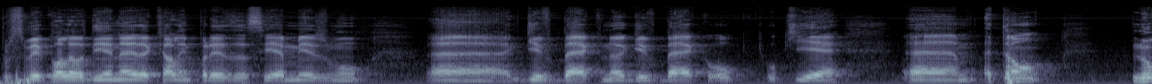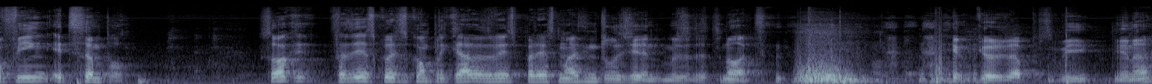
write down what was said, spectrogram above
perceber qual é o DNA daquela empresa, se é mesmo uh, give back, não é give back, ou o que é. Um, então, no fim, it's simple. Só que fazer as coisas complicadas às vezes parece mais inteligente, mas it's not. é o que eu já percebi, you know?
